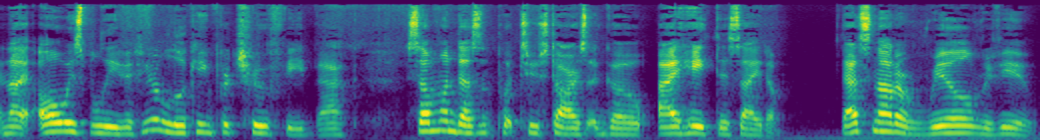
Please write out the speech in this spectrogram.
And I always believe if you're looking for true feedback, someone doesn't put two stars and go, "I hate this item." That's not a real review.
